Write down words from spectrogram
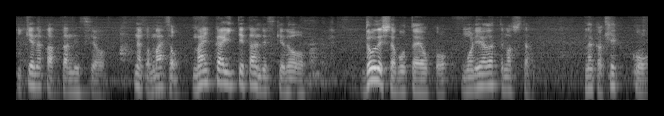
行けなかったんですよ。なんか前そう毎回言ってたんですけどどうでしたボタヨコ盛り上がってました？なんか結構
